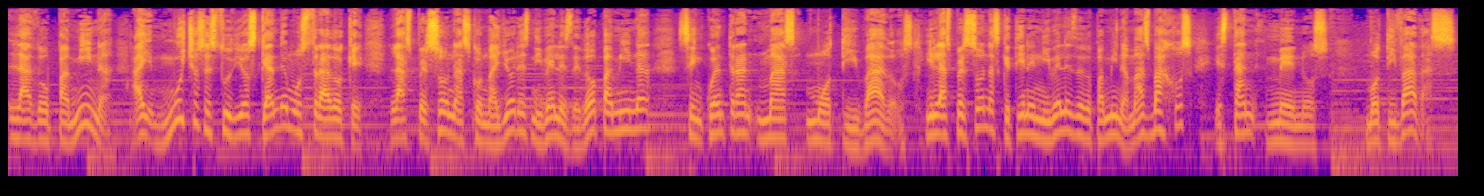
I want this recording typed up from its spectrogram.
la dopamina. Hay muchos estudios que han demostrado que la personas con mayores niveles de dopamina se encuentran más motivados y las personas que tienen niveles de dopamina más bajos están menos motivadas.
